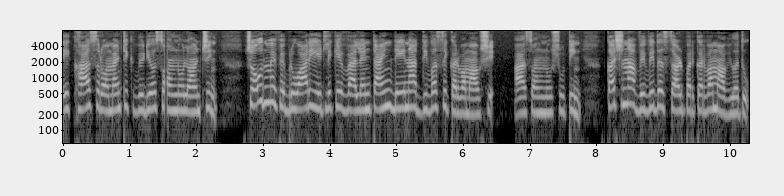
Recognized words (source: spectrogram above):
એક ખાસ રોમેન્ટિક વિડીયો સોંગનું લોન્ચિંગ ચૌદમી ફેબ્રુઆરી એટલે કે વેલેન્ટાઇન ડેના દિવસે કરવામાં આવશે આ સોંગનું શૂટિંગ કચ્છના વિવિધ સ્થળ પર કરવામાં આવ્યું હતું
